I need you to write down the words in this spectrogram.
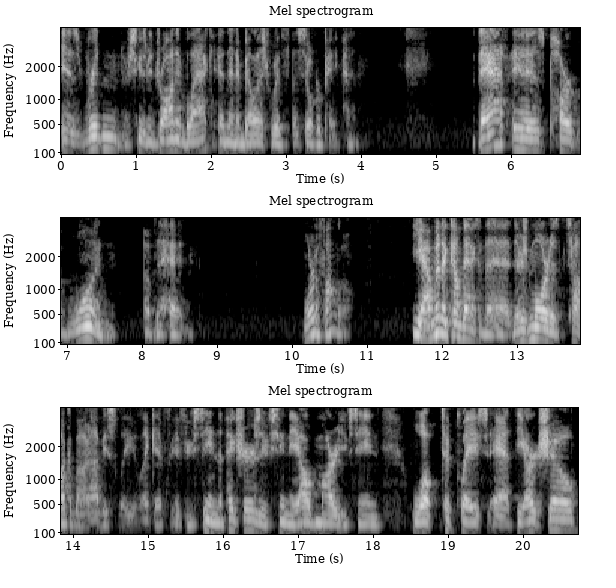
is written, excuse me, drawn in black and then embellished with a silver paint pen. That is part one of the head. More to follow. Yeah, I'm going to come back to the head. There's more to talk about, obviously. Like if, if you've seen the pictures, you've seen the album art, you've seen what took place at the art show,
